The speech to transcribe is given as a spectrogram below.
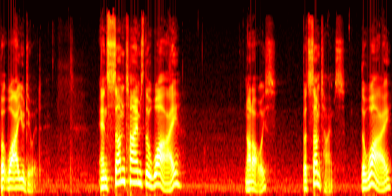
but why you do it. And sometimes the why, not always, but sometimes the why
